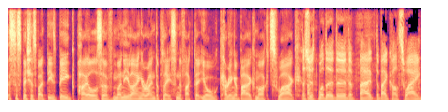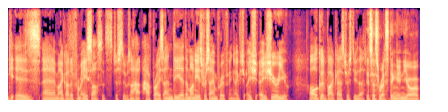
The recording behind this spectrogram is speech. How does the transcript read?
suspicious about these big piles of money lying around the place, and the fact that you're carrying a bag marked swag. That's just well the, the, the bag the bag called swag is um, I got it from ASOS. It's just it was a half price, and the uh, the money is for soundproofing. I, I, I assure you, all good podcasters do that. It's just resting in your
